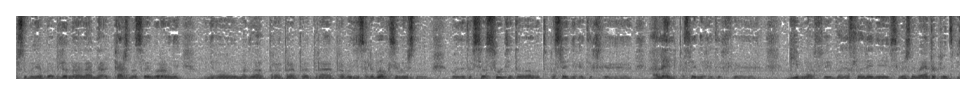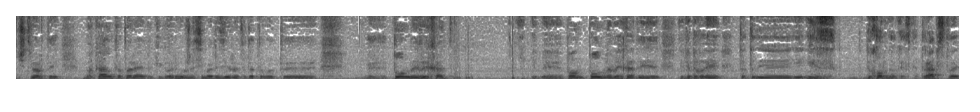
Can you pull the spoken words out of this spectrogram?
чтобы определенно на, на каждом своем уровне у него могла про, про, про, про, пробудиться любовь к Всевышнему. Вот это все суть этого вот последних этих э, галель, последних этих э, гимнов и благословения Всевышнему. Это, в принципе, четвертый бокал, который, как я говорю, уже символизирует вот это вот э, э, полный выход полный выход из духовного как сказать, рабства,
